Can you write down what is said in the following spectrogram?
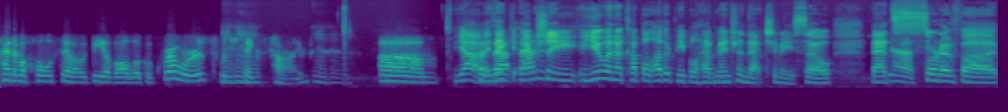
kind of a wholesale that would be of all local growers, which Mhm. takes time. hmm Um, Yeah, I that- think that is- actually you and a couple other people have mentioned that to me. So that's Yes. sort of uh,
